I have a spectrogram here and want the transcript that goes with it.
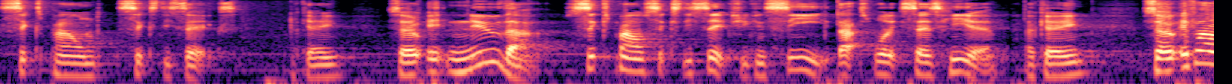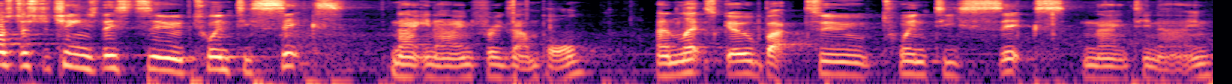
£6.66. Okay, so it knew that £6.66. You can see that's what it says here. Okay, so if I was just to change this to 26.99, for example, and let's go back to 26.99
